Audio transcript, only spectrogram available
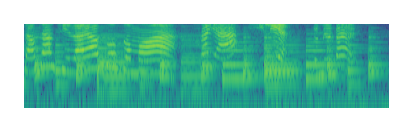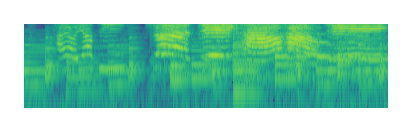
早上起来要做什么啊？刷牙、洗脸、整棉被，还有要听《圣经》，好好听。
